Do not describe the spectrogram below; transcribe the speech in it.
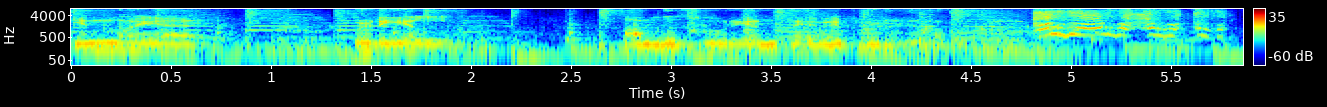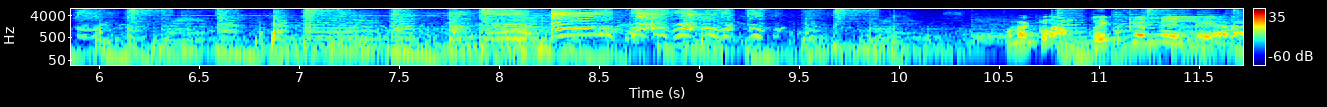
இன்றைய பிடியில் அந்த சூரியன் தேவைப்படுகிறது. உனக்கெல்லாம் வெக்கமே இல்லையாடா?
